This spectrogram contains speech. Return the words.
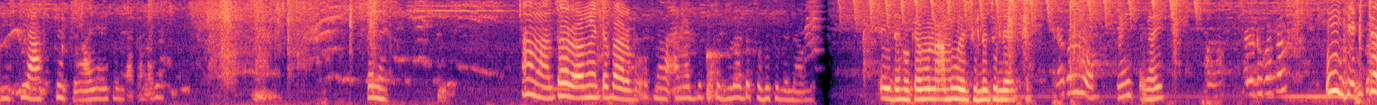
বৃষ্টি আসছে আয় তো ডাকা লাগে এনে। আমার ধরো আমি এটা পারব। না আমার দিকে তো দূরে একটা ছবি তুলে নাও। এই দেখো কেমন আম হয়ে ঝুলে ঝুলে আছে। এই যে একটা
